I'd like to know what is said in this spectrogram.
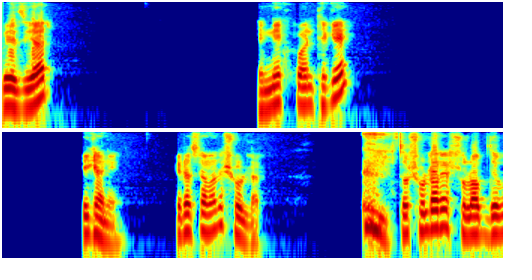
bezier neck point থেকে এখানে। এটা হচ্ছে আমাদের শোল্ডার তো শোল্ডারের সুলভ দেব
